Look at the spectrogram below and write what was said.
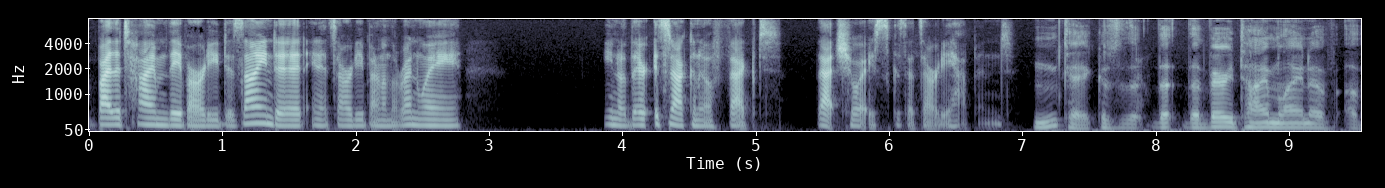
by the time they've already designed it and it's already been on the runway, you know, there it's not going to affect that choice because that's already happened. Okay, because the, the, the very timeline of, of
